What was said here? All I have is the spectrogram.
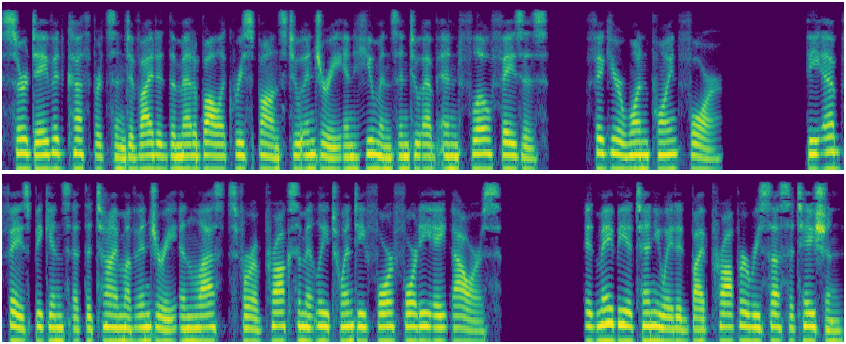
Sir David Cuthbertson divided the metabolic response to injury in humans into ebb and flow phases, Figure 1.4. The ebb phase begins at the time of injury and lasts for approximately 24-48 hours. It may be attenuated by proper resuscitation,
